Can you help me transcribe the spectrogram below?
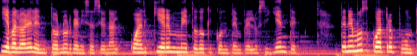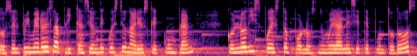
y evaluar el entorno organizacional, cualquier método que contemple lo siguiente. Tenemos cuatro puntos. El primero es la aplicación de cuestionarios que cumplan con lo dispuesto por los numerales 7.2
